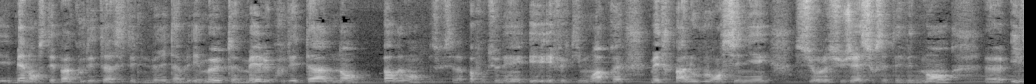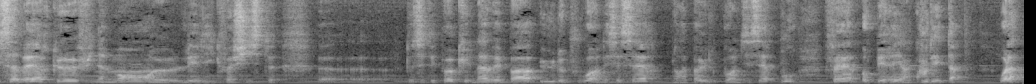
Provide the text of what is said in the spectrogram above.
Et bien non, c'était pas un coup d'État, c'était une véritable émeute, mais le coup d'État, non, pas vraiment, parce que ça n'a pas fonctionné. Et effectivement, après m'être à nouveau renseigné sur le sujet, sur cet événement, il s'avère que finalement, les ligues fascistes de cette époque n'avait pas eu le pouvoir nécessaire, n'aurait pas eu le pouvoir nécessaire pour faire opérer un coup d'État. Voilà.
